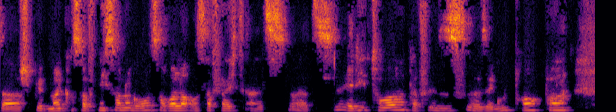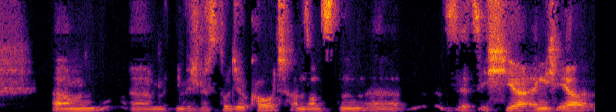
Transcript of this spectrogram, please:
Da spielt Microsoft nicht so eine große Rolle, außer vielleicht als, als Editor. Dafür ist es äh, sehr gut brauchbar. Ähm, äh, mit dem Visual Studio Code. Ansonsten äh, setze ich hier eigentlich eher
